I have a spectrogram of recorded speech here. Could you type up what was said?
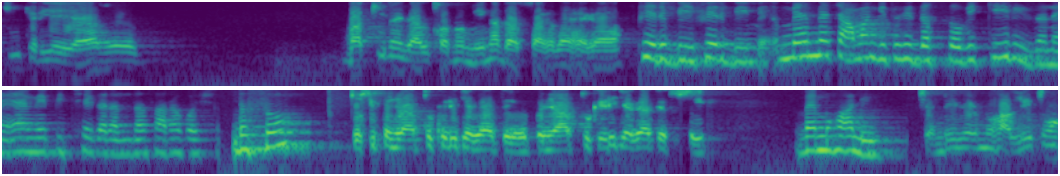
ਕੀ ਕਰੀਏ ਯਾਰ ਬਾਕੀ ਮੈਂ ਗੱਲ ਤੁਹਾਨੂੰ ਨਹੀਂ ਨਾ ਦੱਸ ਸਕਦਾ ਹੈਗਾ। ਫਿਰ ਵੀ ਫਿਰ ਵੀ ਮੈਂ- ਮੈਂ ਚਾਹਾਂਗੀ ਤੁਸੀਂ ਦੱਸੋ ਵੀ ਕੀ ਰੀਜ਼ਨ ਹੈ ਐਵੇਂ ਪਿੱਛੇ ਕਰਨ ਦਾ ਸਾਰਾ ਕੁਝ ਦੱਸੋ। ਤੁਸੀਂ ਪੰਜਾਬ ਤੋਂ ਕਿਹੜੀ ਜਗ੍ਹਾ ਤੇ ਹੋ? ਪੰਜਾਬ ਤੋਂ ਕਿਹੜੀ ਜਗ੍ਹਾ ਤੇ ਤੁਸੀਂ? ਮੈਂ ਮੋਹਾਲੀ। ਚੰਡੀਗੜ੍ਹ ਮੁਹਾਲੀ ਤੋਂ?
